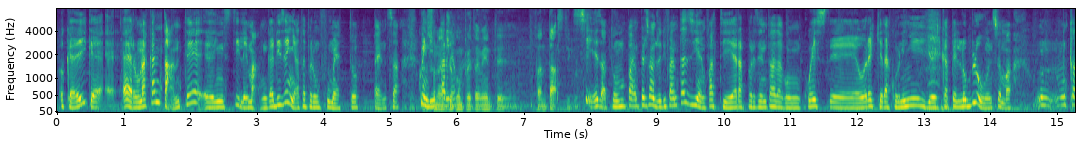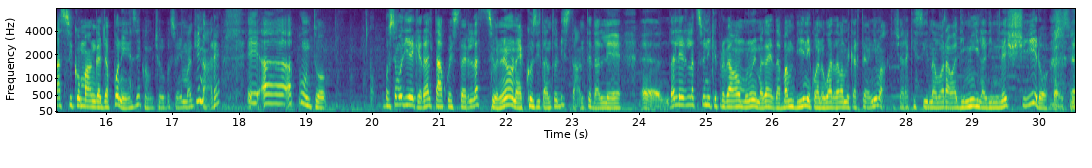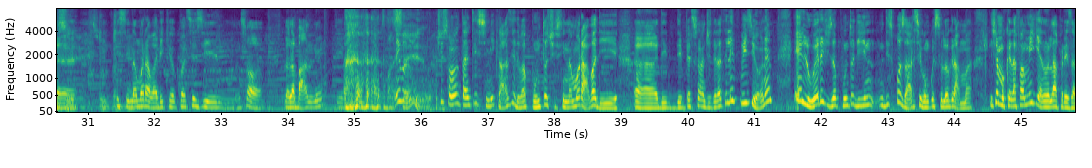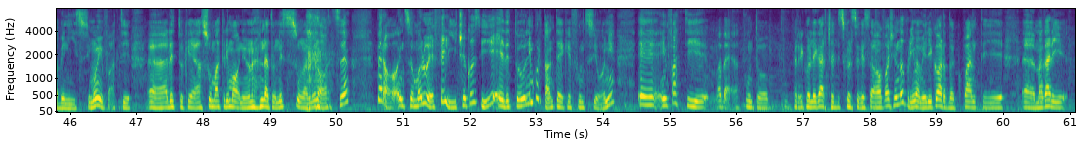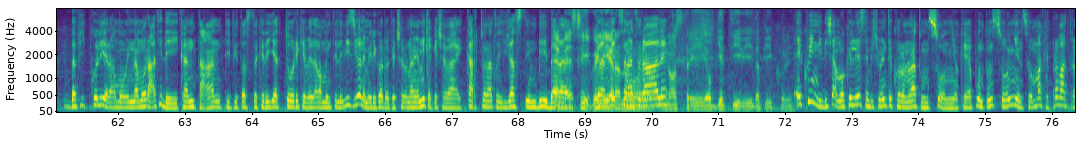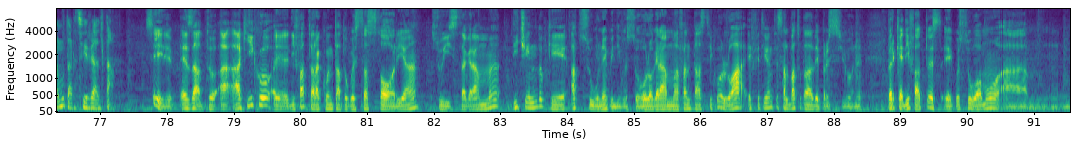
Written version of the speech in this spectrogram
Ok, che era una cantante eh, in stile manga disegnata per un fumetto, pensa. Quindi Personaggio parliamo... completamente fantastico. Sì, esatto, un, pa- un personaggio di fantasia, infatti è rappresentata con queste orecchie da coniglio e il capello blu, insomma, un, un classico manga giapponese, come ce lo possiamo immaginare, e eh, appunto possiamo dire che in realtà questa relazione non è così tanto distante dalle, eh, dalle relazioni che provavamo noi magari da bambini quando guardavamo i cartoni animati, c'era chi si innamorava di Mila, di Mila e Shiro, Beh, sì, eh, sì, chi, si innamorava di qualsiasi, non so, Lola Bunny. di- Sì. Ci sono tantissimi casi dove appunto ci si innamorava di, eh, di- dei personaggi della televisione e lui ha deciso appunto di, di sposarsi con questo ologramma. Diciamo che la famiglia non l'ha presa benissimo, infatti eh, ha detto che al suo matrimonio non è andato nessuno alle nozze, però insomma lui è felice così e ha detto l'importante è che funzioni e infatti vabbè appunto per ricollegarci al discorso che stavamo facendo prima mi ricordo quanti eh, magari da piccoli eravamo innamorati dei cantanti piuttosto che degli attori che vedevamo in televisione. Mi ricordo che c'era una mia amica che aveva il cartonato di Justin Bieber Eh beh, sì, grandezza naturale. i nostri obiettivi da piccoli. e quindi diciamo che lui ha semplicemente coronato un sogno che è appunto un sogno insomma che prova a tramutarsi in realtà Sì, esatto. A- Akiko eh, di fatto ha raccontato questa storia su Instagram dicendo che Atsune, quindi questo ologramma fantastico, lo ha effettivamente salvato dalla depressione. Perché di fatto è- eh, questo uomo ha,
